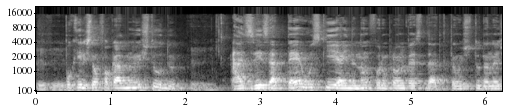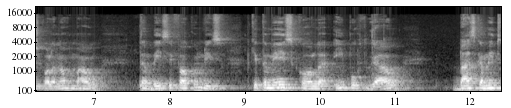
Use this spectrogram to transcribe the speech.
uhum. porque eles estão focados no estudo. Uhum. Às vezes até os que ainda não foram para a universidade, que estão estudando na escola normal, também se focam nisso porque também a escola em Portugal, basicamente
